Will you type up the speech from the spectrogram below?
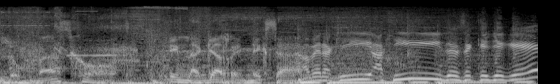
Lo más hot en la garra en A ver, aquí, aquí, desde que llegué,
